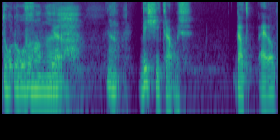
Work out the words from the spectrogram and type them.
doodloven van... ja. ja. Wist je trouwens dat, hè, want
